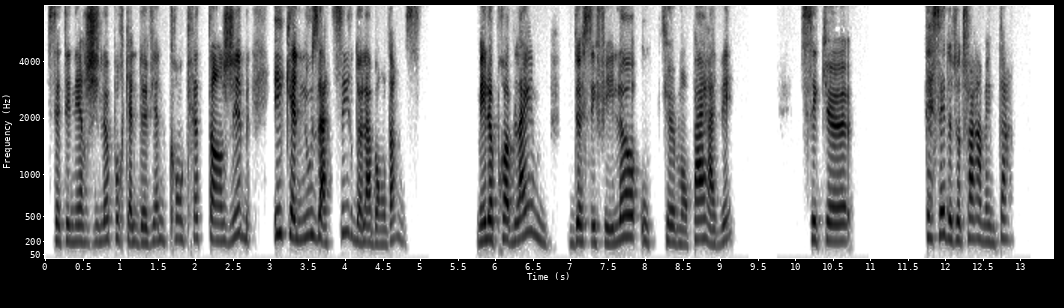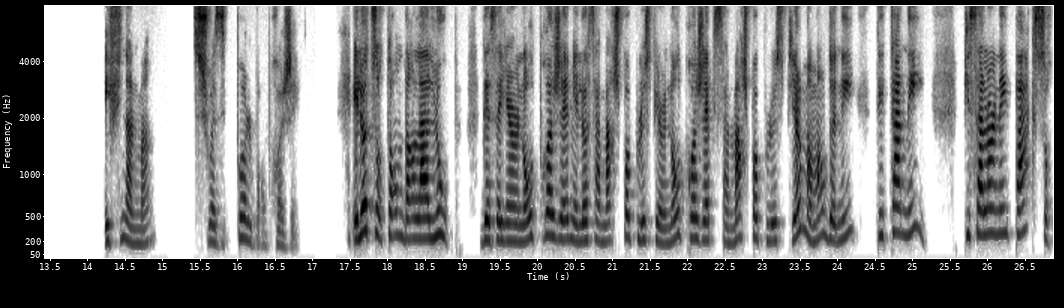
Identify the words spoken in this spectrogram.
cette énergie-là, pour qu'elle devienne concrète, tangible et qu'elle nous attire de l'abondance. Mais le problème de ces filles-là ou que mon père avait, c'est que tu essaies de tout faire en même temps. Et finalement, tu ne choisis pas le bon projet. Et là, tu retombes dans la loupe d'essayer un autre projet, mais là, ça ne marche pas plus, puis un autre projet, puis ça ne marche pas plus. Puis à un moment donné, tu es tanné. Puis ça a un impact sur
